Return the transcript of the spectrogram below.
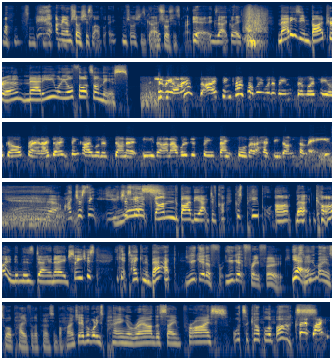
I mean, I'm sure she's lovely. I'm sure she's great. I'm sure she's great. Yeah, exactly. Maddie's in Buderim. Maddie, what are your thoughts on this? To be honest, I think I probably would have been similar to your girlfriend. I don't think I would have done it either, and I would have just been thankful that it had been done for me. Yeah, I just think you just get stunned by the act of kind because people aren't that kind in this day and age. So you just you get taken aback. You get a fr- you get free food. Yeah. So you may as well pay for the person behind you. Everybody's paying around the same price. What's a couple of bucks? But like, it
